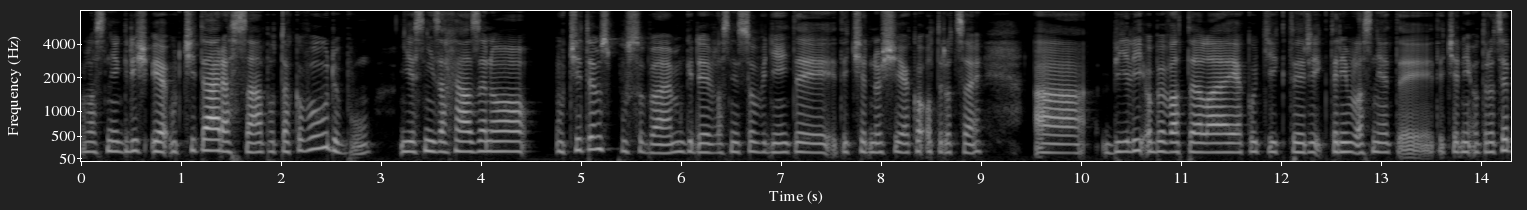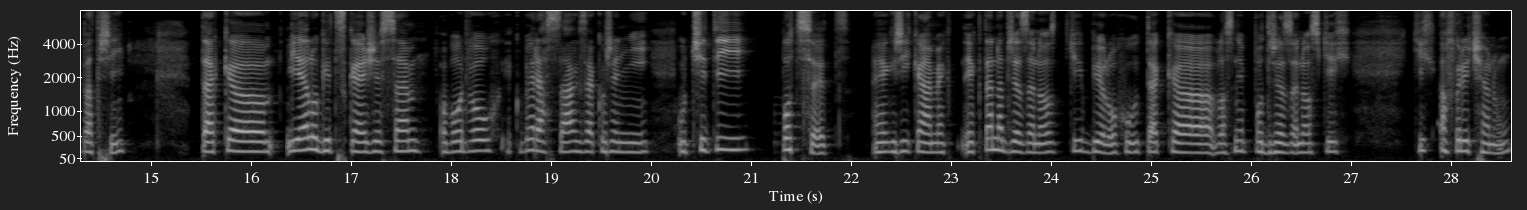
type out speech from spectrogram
vlastně když je určitá rasa po takovou dobu, je s ní zacházeno určitým způsobem, kdy vlastně jsou viděni ty, ty černoši jako otroce a bílí obyvatele jako ti, kteří, kterým vlastně ty, ty černí otroci patří, tak eh, je logické, že se v obou dvou jakoby rasách zakoření určitý pocit jak říkám, jak, jak ta nadřazenost těch bělochů, tak uh, vlastně podřazenost těch, těch Afričanů.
